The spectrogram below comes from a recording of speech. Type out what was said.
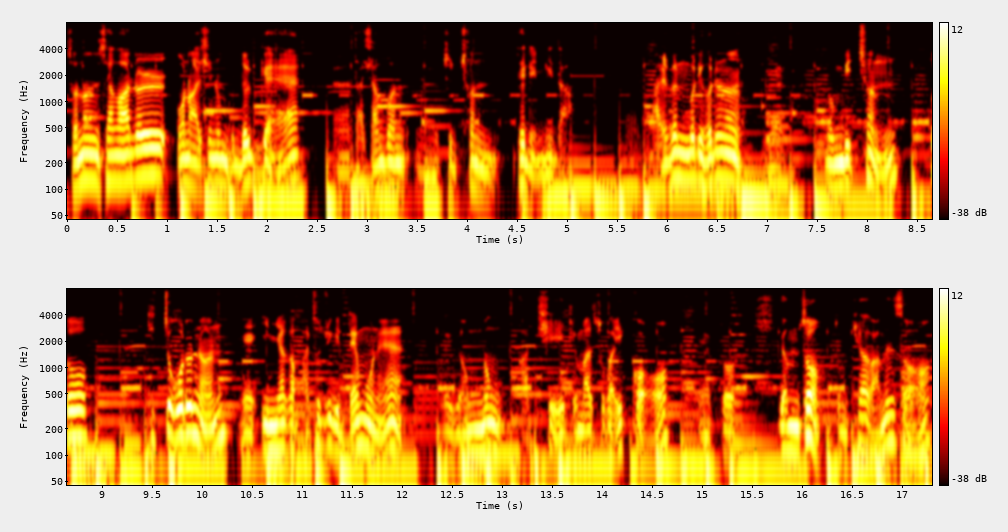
전원 생활을 원하시는 분들께 다시 한번 추천드립니다. 어, 맑은 물이 흐르는 논비천 또 뒤쪽으로는 임야가 받쳐주기 때문에 영농 같이 겸할 수가 있고 또 염소 좀 키워가면서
